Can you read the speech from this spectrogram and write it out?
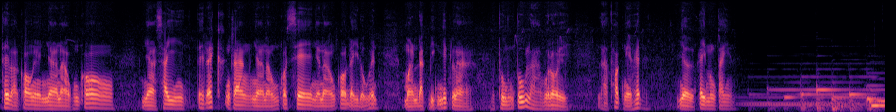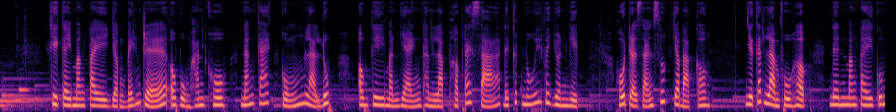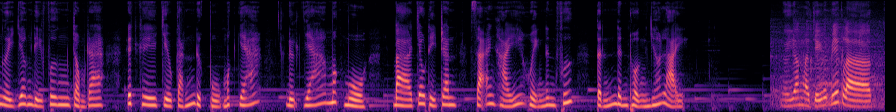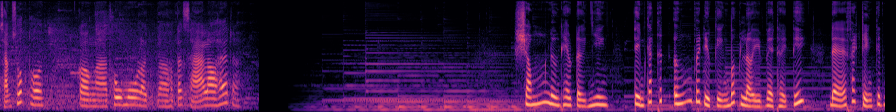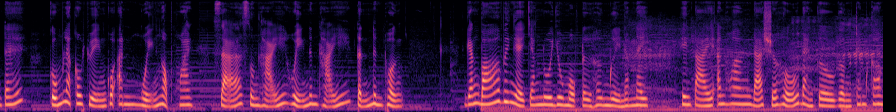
thấy bà con nhà nào cũng có nhà xây tới rất khăn trang nhà nào cũng có xe, nhà nào cũng có đầy đủ hết. Mà đặc biệt nhất là thôn Tuấn Tú là vừa rồi là thoát nghèo hết, nhờ cây măng tây khi cây măng tây dần bén rễ ở vùng hanh khô, nắng cát cũng là lúc ông Kỳ mạnh dạn thành lập hợp tác xã để kết nối với doanh nghiệp, hỗ trợ sản xuất cho bà con. Nhờ cách làm phù hợp nên măng tây của người dân địa phương trồng ra, ít khi chịu cảnh được mùa mất giá được giá mất mùa bà Châu Thị Tranh, xã An Hải, huyện Ninh Phước, tỉnh Ninh Thuận nhớ lại. Người dân là chỉ biết là sản xuất thôi, còn à, thu mua là à, hợp tác xã lo hết rồi. Sống nương theo tự nhiên, tìm cách thích ứng với điều kiện bất lợi về thời tiết để phát triển kinh tế cũng là câu chuyện của anh Nguyễn Ngọc Hoang, xã Xuân Hải, huyện Ninh Hải, tỉnh Ninh Thuận. Gắn bó với nghề chăn nuôi du mục từ hơn 10 năm nay, hiện tại anh Hoang đã sở hữu đàn cừu gần trăm con.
